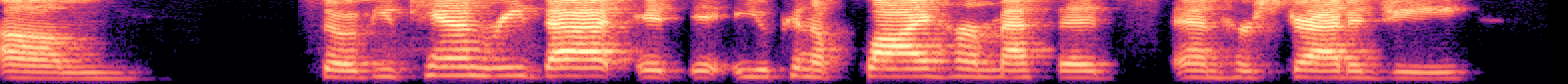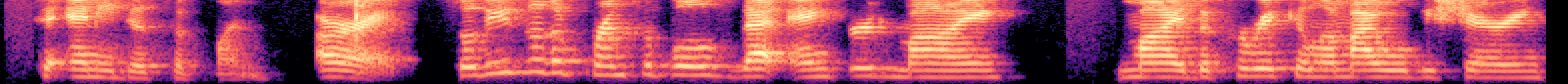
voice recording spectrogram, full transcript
Um, so if you can read that, it, it, you can apply her methods and her strategy to any discipline. All right, so these are the principles that anchored my my the curriculum I will be sharing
